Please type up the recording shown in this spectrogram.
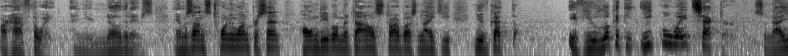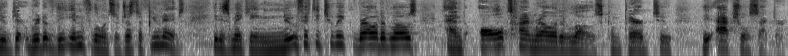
are half the weight, and you know the names. Amazon's 21 percent, Home Depot, McDonald's, Starbucks, Nike. You've got the. If you look at the equal weight sector, so now you get rid of the influence of just a few names, it is making new 52-week relative lows and all-time relative lows compared to the actual sector,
